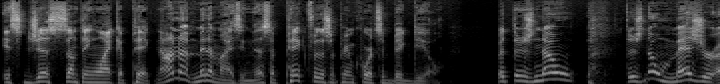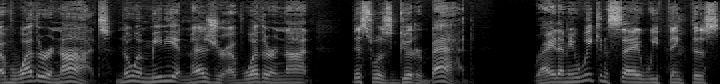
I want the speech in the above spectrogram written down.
it's just something like a pick. Now I'm not minimizing this. A pick for the Supreme Court's a big deal. But there's no there's no measure of whether or not, no immediate measure of whether or not this was good or bad. Right? I mean, we can say we think this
